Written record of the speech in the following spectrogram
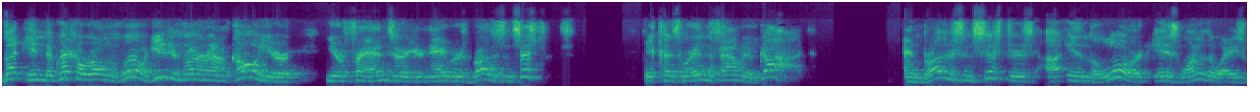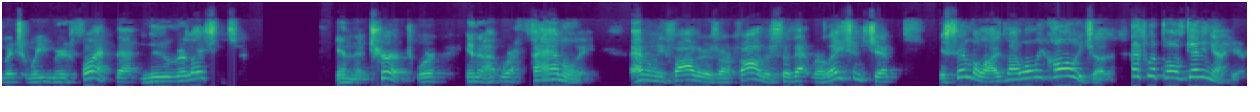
But in the Greco-Roman world, you didn't run around and call your your friends or your neighbors brothers and sisters because we're in the family of God. And brothers and sisters uh, in the Lord is one of the ways which we reflect that new relationship. In the church, we're in a we're a family. Heavenly Father is our Father, so that relationship is symbolized by what we call each other. That's what Paul's getting at here.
